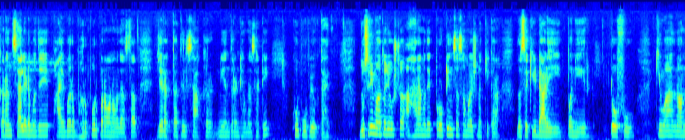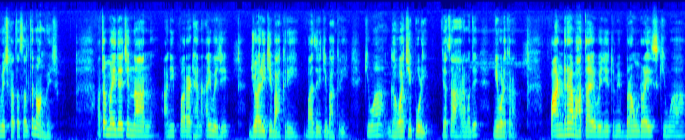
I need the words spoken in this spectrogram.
कारण सॅलेडमध्ये फायबर भरपूर प्रमाणामध्ये असतात जे रक्तातील साखर नियंत्रण ठेवण्यासाठी खूप उपयुक्त आहेत. दुसरी महत्त्वाची गोष्ट आहारामध्ये प्रोटीनचा समावेश नक्की करा. जसं की डाळी पनीर टोफू किंवा नॉनव्हेज खात असाल तर नॉनव्हेज आता मैद्याचे नान आणि पराठ्यांऐवजी ज्वारीची भाकरी बाजरीची भाकरी किंवा गव्हाची पोळी याचा आहारामध्ये निवड करा. पांढऱ्या भाताऐवजी तुम्ही ब्राऊन राईस किंवा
